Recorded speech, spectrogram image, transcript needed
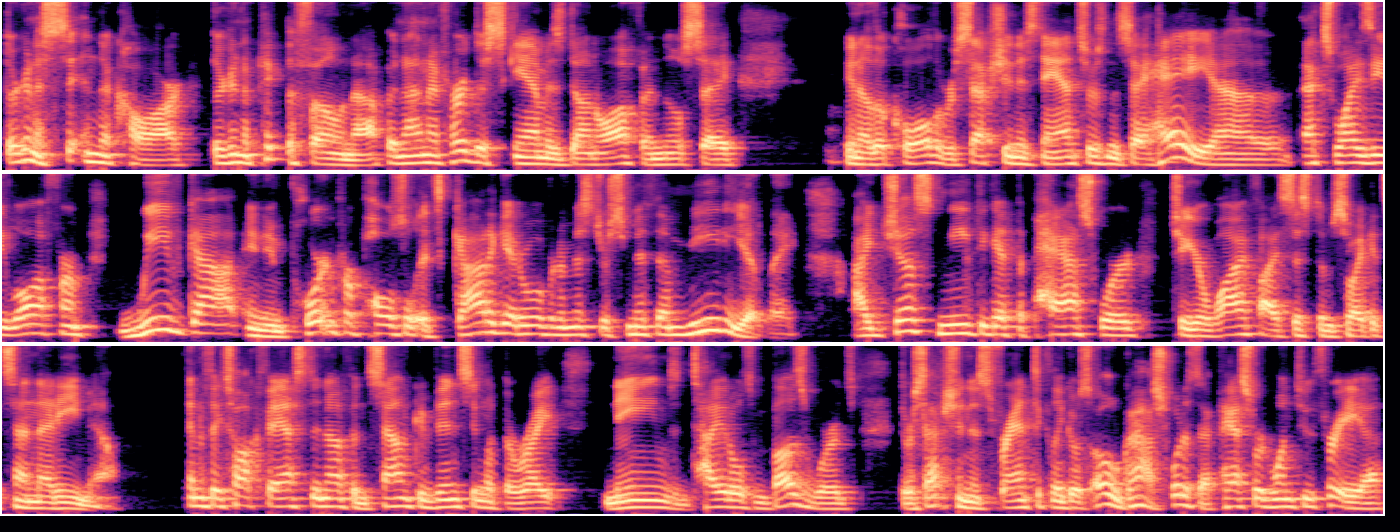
They're going to sit in the car. They're going to pick the phone up. And, and I've heard this scam is done often. They'll say, you know, they'll call the receptionist answers and say, Hey, uh, XYZ law firm, we've got an important proposal. It's got to get over to Mr. Smith immediately. I just need to get the password to your Wi Fi system so I could send that email. And if they talk fast enough and sound convincing with the right names and titles and buzzwords, the receptionist frantically goes, Oh gosh, what is that? Password one, two, three. Uh,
